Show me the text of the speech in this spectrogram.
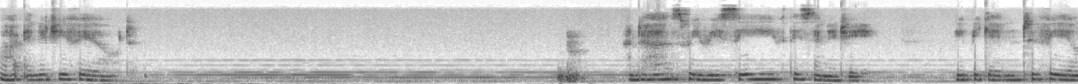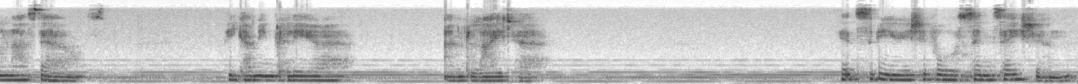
our energy field And as we receive this energy, we begin to feel ourselves becoming clearer and lighter. It's a beautiful sensation,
